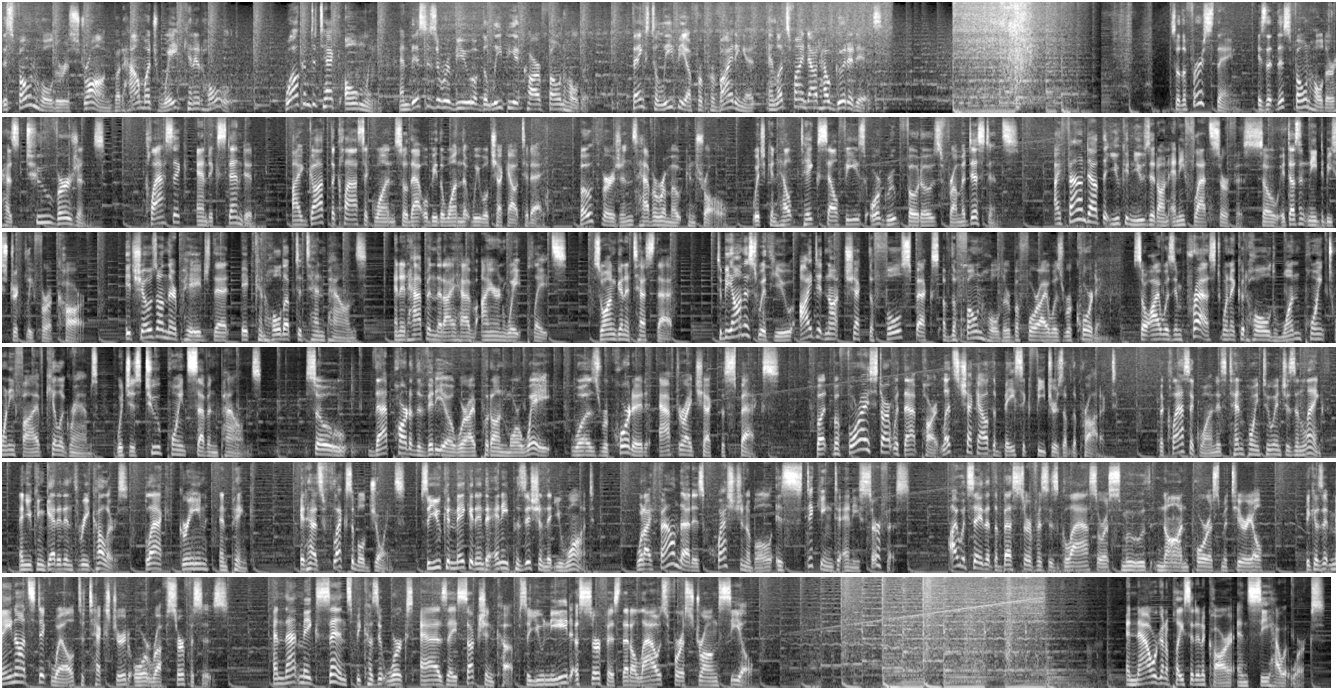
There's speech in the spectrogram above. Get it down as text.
This phone holder is strong, but how much weight can it hold? Welcome to Tech Only, and this is a review of the Leepiya Car phone holder. Thanks to Leepiya for providing it, and let's find out how good it is. So the first thing is that this phone holder has two versions, Classic and Extended. I got the Classic one, so that will be the one that we will check out today. Both versions have a remote control, which can help take selfies or group photos from a distance. I found out that you can use it on any flat surface, so it doesn't need to be strictly for a car. It shows on their page that it can hold up to 10 pounds, and it happened that I have iron weight plates, so I'm to test that. To be honest with you, I did not check the full specs of the phone holder before I was recording. So I was impressed when it could hold 1.25 kilograms, which is 2.7 pounds. So that part of the video where I put on more weight was recorded after I checked the specs. But before I start with that part, let's check out the basic features of the product. The classic one is 10.2 inches in length, and you can get it in three colors, black, green, and pink. It has flexible joints, so you can make it into any position that you want. What I found that is questionable is sticking to any surface. I would say that the best surface is glass or a smooth, non-porous material, because it may not stick well to textured or rough surfaces. And that makes sense because it works as a suction cup, so you need a surface that allows for a strong seal. And now we're going to place it in a car and see how it works.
